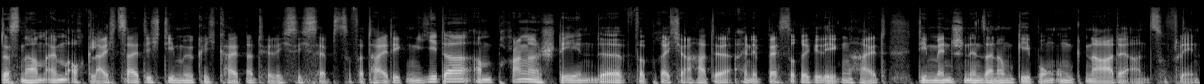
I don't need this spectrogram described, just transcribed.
Das nahm einem auch gleichzeitig die Möglichkeit natürlich, sich selbst zu verteidigen. Jeder am Pranger stehende Verbrecher hatte eine bessere Gelegenheit, die Menschen in seiner Umgebung um Gnade anzuflehen.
